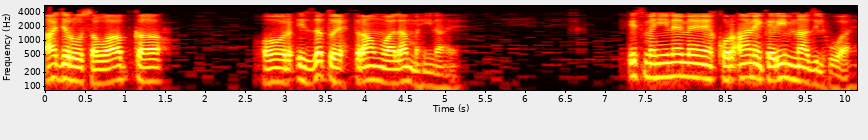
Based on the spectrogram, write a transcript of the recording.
اجر و ثواب کا اور عزت و احترام والا مہینہ ہے۔ اس مہینے میں قرآن کریم نازل ہوا ہے۔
